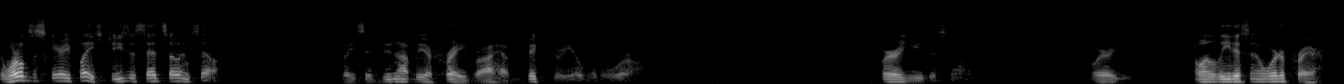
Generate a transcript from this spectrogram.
The world's a scary place. Jesus said so himself. But he said, Do not be afraid, for I have victory over the world. Where are you this morning? Where are you? I want to lead us in a word of prayer.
